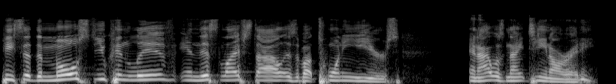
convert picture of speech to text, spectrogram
He said, The most you can live in this lifestyle is about 20 years. And I was 19 already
